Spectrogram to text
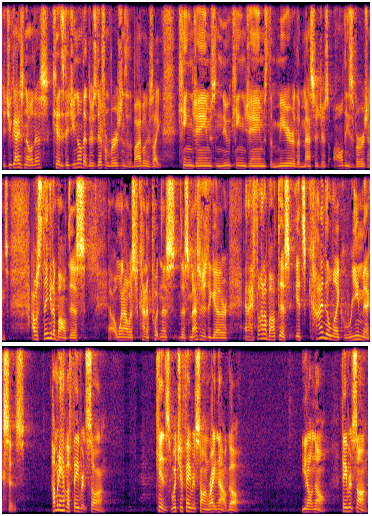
Did you guys know this? Kids, did you know that there's different versions of the Bible? There's like King James, New King James, the Mirror, the Messages, all these versions. I was thinking about this uh, when I was kind of putting this, this message together, and I thought about this. It's kind of like remixes. How many have a favorite song? Kids, what's your favorite song right now? Go. You don't know. Favorite song?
